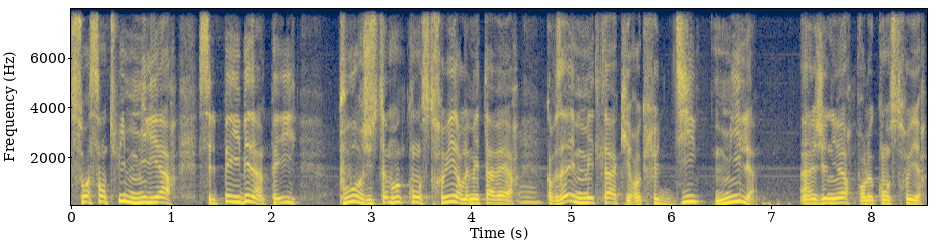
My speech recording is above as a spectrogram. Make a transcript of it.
68 milliards, c'est le PIB d'un pays pour justement construire le métavers. Mm. Quand vous avez Meta qui recrute 10 000 ingénieurs pour le construire.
